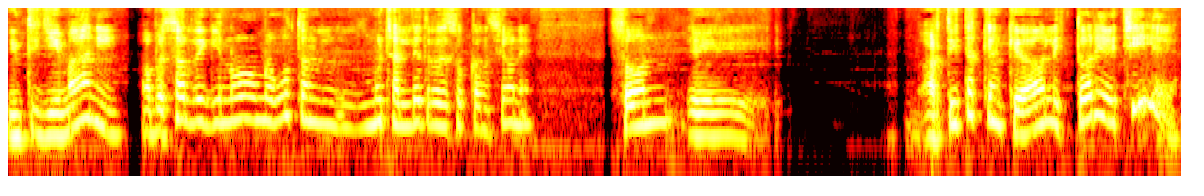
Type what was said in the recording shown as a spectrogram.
Inti Gimani, a pesar de que no me gustan muchas letras de sus canciones, son eh, artistas que han quedado en la historia de Chile.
